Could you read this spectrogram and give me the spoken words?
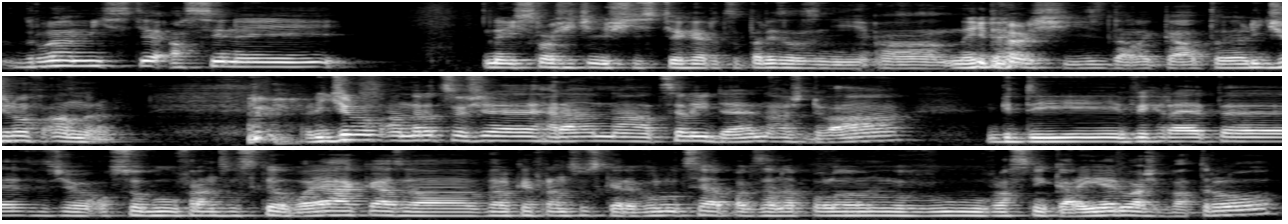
druhém místě asi nej, nejsložitější z těch her, co tady zazní a nejdelší zdaleka, to je Legion of Honor. Legion of Honor, což je hra na celý den až dva, kdy vyhrajete že osobu francouzského vojáka za velké francouzské revoluce a pak za Napoleonovu vlastně kariéru až k.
